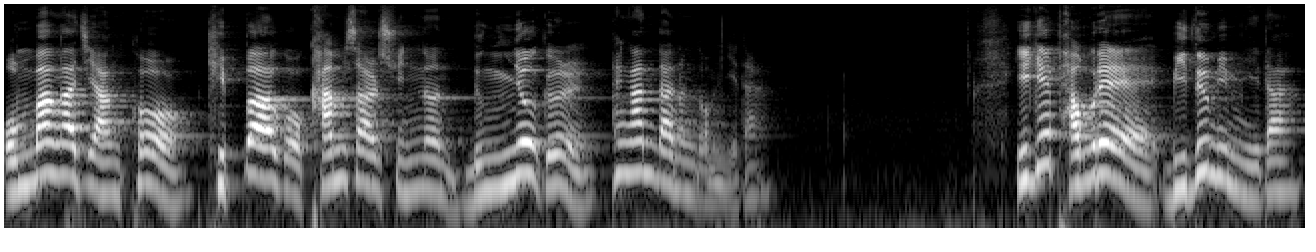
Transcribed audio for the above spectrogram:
원망하지 않고 기뻐하고 감사할 수 있는 능력을 행한다는 겁니다. 이게 바울의 믿음입니다.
